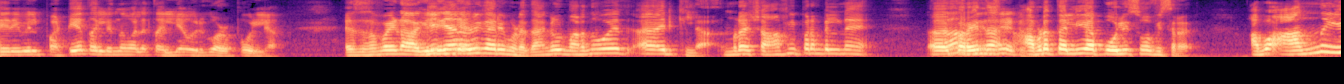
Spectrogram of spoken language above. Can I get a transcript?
തെരുവിൽ പട്ടിയെ തല്ലുന്ന പോലെ തല്ലിയ ഒരു കുഴപ്പമില്ല. എസ് എഫ് ഐയുടെ ഞാൻ ഒരു കാര്യം കൂടെ താങ്കൾ മറന്നുപോയത് ആയിരിക്കില്ല. നമ്മുടെ ഷാഫി പറമ്പിലിനെ പറയുന്ന അവിടെ തല്ലിയ പോലീസ് ഓഫീസർ അപ്പോൾ അന്ന് ഈ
